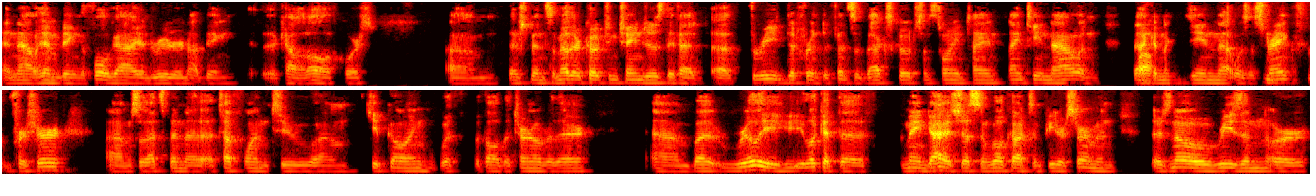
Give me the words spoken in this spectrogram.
and now him being the full guy and DeRuyter not being the Cal at all, of course. Um, there's been some other coaching changes. They've had uh, three different defensive backs coach since 2019 now, and back wow. in 19 that was a strength for sure. Um, so that's been a, a tough one to um, keep going with with all the turnover there. Um, but really, you look at the, the main guys, Justin Wilcox and Peter Sirmon. There's no reason or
